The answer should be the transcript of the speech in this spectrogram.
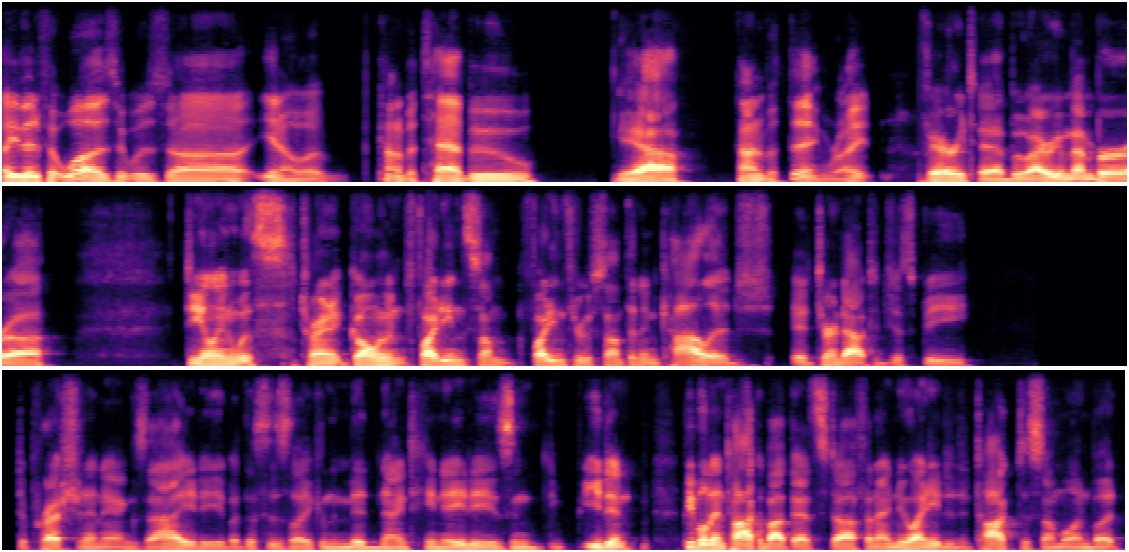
even if it was, it was, uh, you know, a kind of a taboo Yeah. kind of a thing, right? Very taboo. I remember uh, dealing with trying to go and fighting some fighting through something in college. It turned out to just be depression and anxiety, but this is like in the mid 1980s, and you- you didn't people didn't talk about that stuff, and I knew I needed to talk to someone, but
